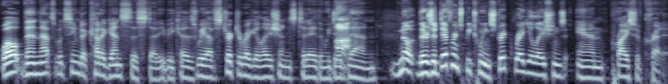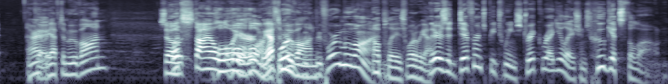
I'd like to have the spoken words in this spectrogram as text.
Well, then that's what seemed to cut against this study because we have stricter regulations today than we Ah. did then. No, there's a difference between strict regulations and price of credit. All right, we have to move on. So what style hold- hold- lawyer- hold on. we have to move on. Before we move on, Oh, please, what do we got? There's a difference between strict regulations, who gets the loan,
